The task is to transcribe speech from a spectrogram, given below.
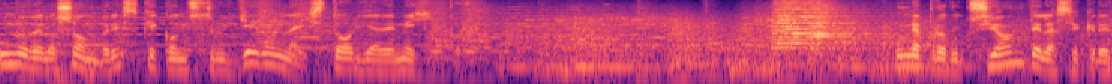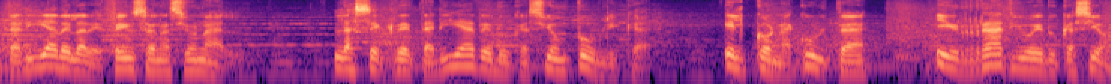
uno de los hombres que construyeron la historia de México. Una producción de la Secretaría de la Defensa Nacional, la Secretaría de Educación Pública, el CONACULTA y Radio Educación.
